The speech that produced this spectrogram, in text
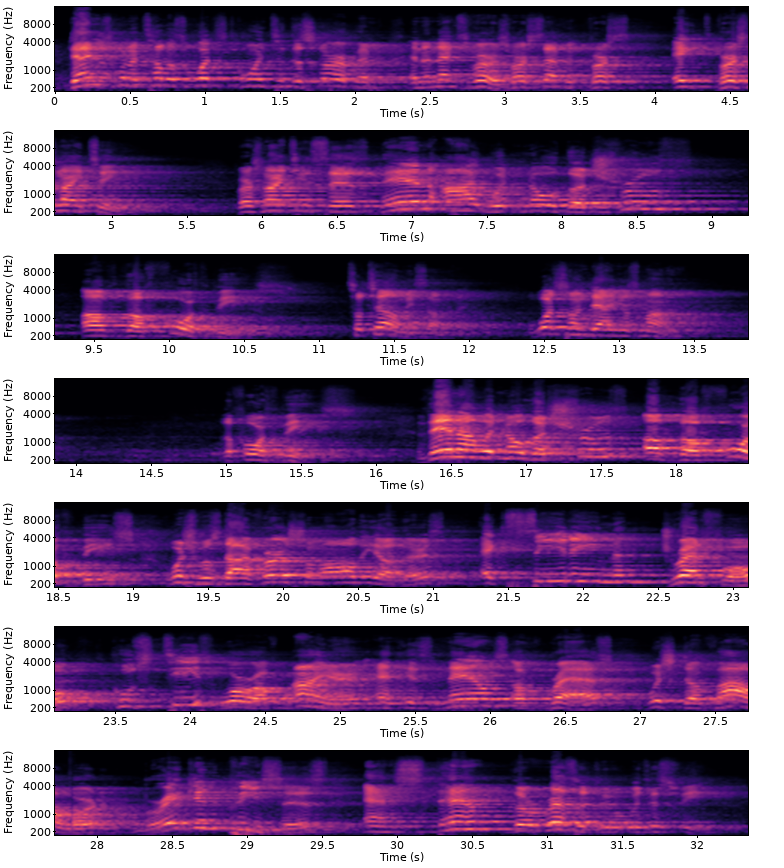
Daniel's going to tell us what's going to disturb him in the next verse, verse 7, verse 8, verse 19. Verse 19 says, Then I would know the truth of the fourth beast. So tell me something. What's on Daniel's mind? The fourth beast. Then I would know the truth of the fourth beast, which was diverse from all the others, exceeding dreadful, whose teeth were of iron and his nails of brass, which devoured, brake in pieces, and stamped the residue with his feet.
